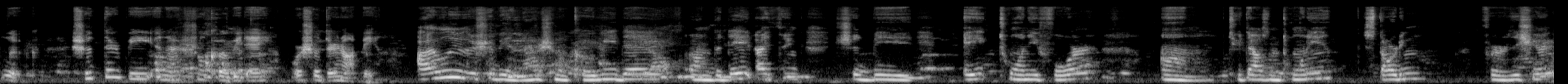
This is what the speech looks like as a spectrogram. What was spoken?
Luke, should there be a National Kobe Day or should there not be? I believe there should be a National Kobe Day. Um, the date I think should be 824 um, 2020, starting for this year,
